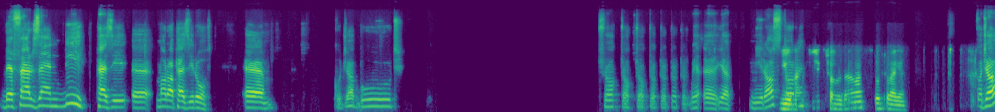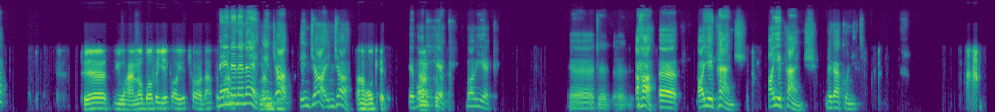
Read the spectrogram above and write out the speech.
به فرزندی پذیر ما را پذیرفت کجا بود چوک چوک چوک چوک چوک چوک چوک یا میراث داره کجا توی یوحنا باب یک آیه چهارده نه نه نه نه. اینجا اینجا اینجا. آه اوکی. باب یک باب یک. آها آیه پنج. آیه پنج. نگاه کنید.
